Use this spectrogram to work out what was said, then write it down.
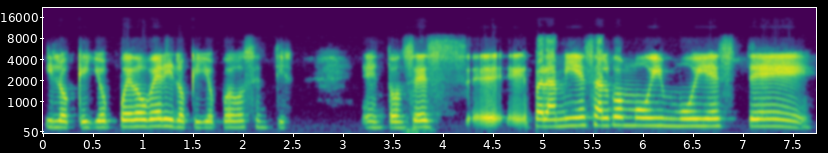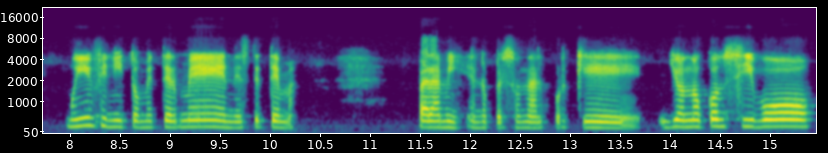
y lo que yo puedo ver y lo que yo puedo sentir. Entonces, eh, para mí es algo muy, muy, este, muy infinito meterme en este tema. Para mí, en lo personal, porque yo no concibo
